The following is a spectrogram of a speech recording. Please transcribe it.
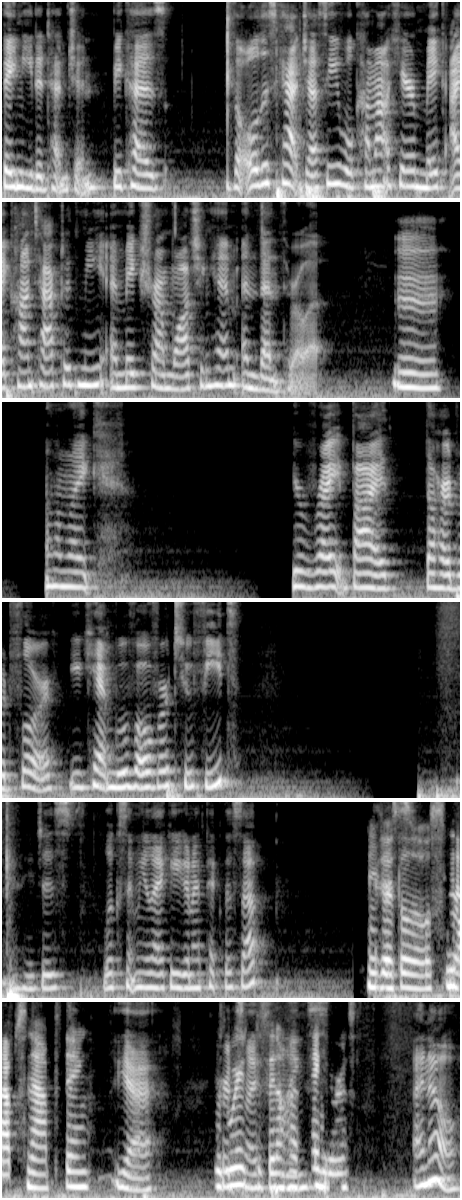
they need attention because the oldest cat, Jesse, will come out here, make eye contact with me, and make sure I'm watching him, and then throw up. Mm. And I'm like, you're right by the hardwood floor. You can't move over two feet. And he just looks at me like, Are you going to pick this up? He does a little snap, snap thing. Yeah. It's weird because they don't have fingers. I know.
